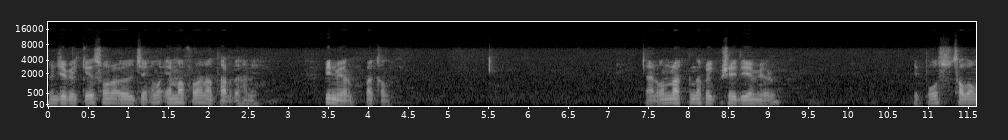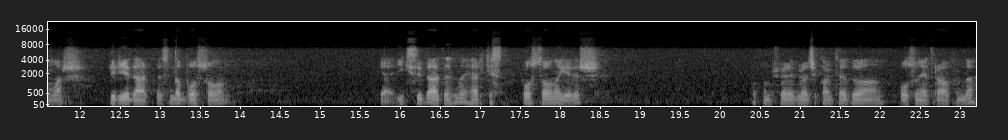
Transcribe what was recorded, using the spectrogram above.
Önce bekledi sonra ölecek ama Emma falan atardı hani. Bilmiyorum bakalım. Yani onun hakkında pek bir şey diyemiyorum. E, boss salon var. 1.7 haritasında boss salon. Ya ikisi de haritasında herkes boss salona gelir. Bakın şöyle birazcık haritaya dolanalım. Boss'un etrafında.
